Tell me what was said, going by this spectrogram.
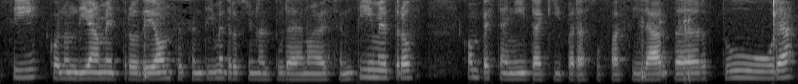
¿sí? con un diámetro de 11 centímetros y una altura de 9 centímetros con pestañita aquí para su fácil apertura.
